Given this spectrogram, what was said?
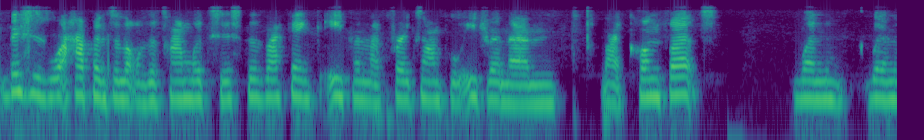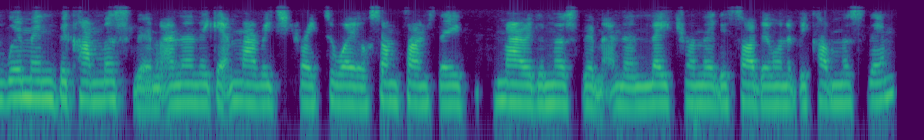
This is what happens a lot of the time with sisters. I think even like, for example, even um like converts, when when women become Muslim and then they get married straight away, or sometimes they marry a Muslim and then later on they decide they want to become Muslim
